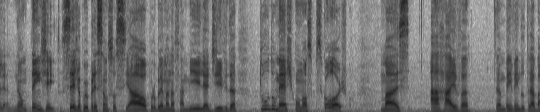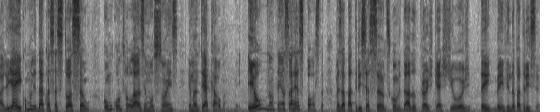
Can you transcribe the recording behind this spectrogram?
Olha, não tem jeito. Seja por pressão social, problema na família, dívida, tudo mexe com o nosso psicológico. Mas a raiva também vem do trabalho. E aí, como lidar com essa situação? Como controlar as emoções e manter a calma? Bem, eu não tenho essa resposta, mas a Patrícia Santos, convidada do podcast de hoje, tem. Bem-vinda, Patrícia.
